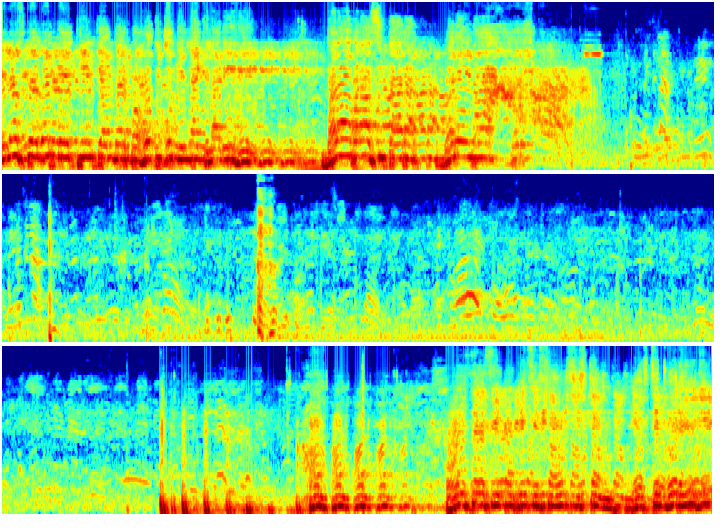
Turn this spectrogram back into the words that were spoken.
एल एस टेबर के टीम के अंदर बहुत ही चुनिंदा खिलाड़ी है। बड़ा बड़ा सितारा, बड़े नाम इस तरह से से साउंड सिस्टम व्यवस्थित हो रहे हैं।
